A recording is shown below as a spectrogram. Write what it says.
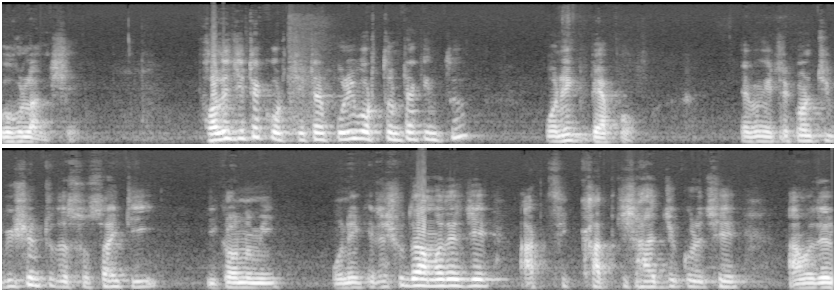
বহুলাংশে। ফলে যেটা করছে, এটার পরিবর্তনটা কিন্তু অনেক ব্যাপক এবং এটার contribution to the society economy অনেক এটা শুধু আমাদের যে আর্থিক খাতকে সাহায্য করেছে, আমাদের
